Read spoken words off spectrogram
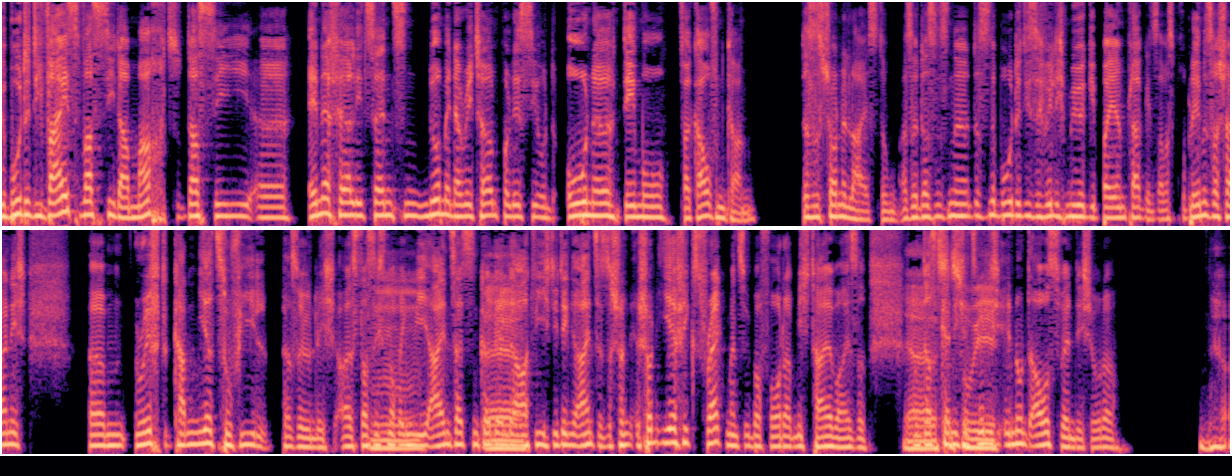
eine Bude, die weiß, was sie da macht, dass sie äh, NFL-Lizenzen nur mit einer Return Policy und ohne Demo verkaufen kann. Das ist schon eine Leistung. Also das ist eine das ist eine Bude, die sich wirklich Mühe gibt bei ihren Plugins. Aber das Problem ist wahrscheinlich ähm, Rift kann mir zu viel persönlich, als dass ich es noch Hm. irgendwie einsetzen könnte Ja, in der. Art, wie ich die Dinge einsetze. Schon schon EFX Fragments überfordert mich teilweise. Ja, und das, kenne ist ich jetzt so wirklich in- und auswendig, oder? Ja.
